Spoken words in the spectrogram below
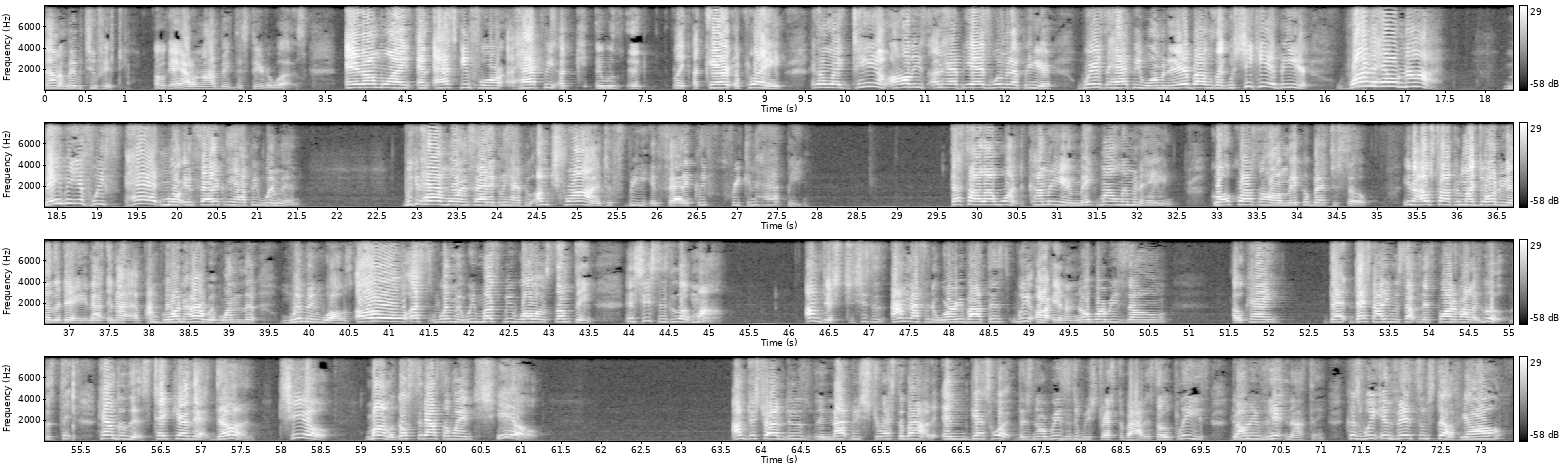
I don't know, maybe 250. Okay, I don't know how big this theater was. And I'm like, and asking for a happy, a, it was a, like a character play. And I'm like, damn, all these unhappy ass women up in here Where's the happy woman? And everybody was like, well, she can't be here. Why the hell not? Maybe if we had more emphatically happy women, We could have more emphatically happy. I'm trying to be emphatically freaking happy. That's all I want. Come in here and make my lemonade. Go across the hall, make a batch of soap. You know, I was talking to my daughter the other day, and I and I I'm going to her with one of the women woes. Oh, us women, we must be woe of something. And she says, "Look, mom, I'm just." She says, "I'm not going to worry about this. We are in a no worry zone. Okay, that that's not even something that's part of our life. Look, let's take handle this. Take care of that. Done. Chill." Mama, go sit down somewhere and chill. I'm just trying to do this and not be stressed about it. And guess what? There's no reason to be stressed about it. So please don't invent nothing. Because we invent some stuff, y'all.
